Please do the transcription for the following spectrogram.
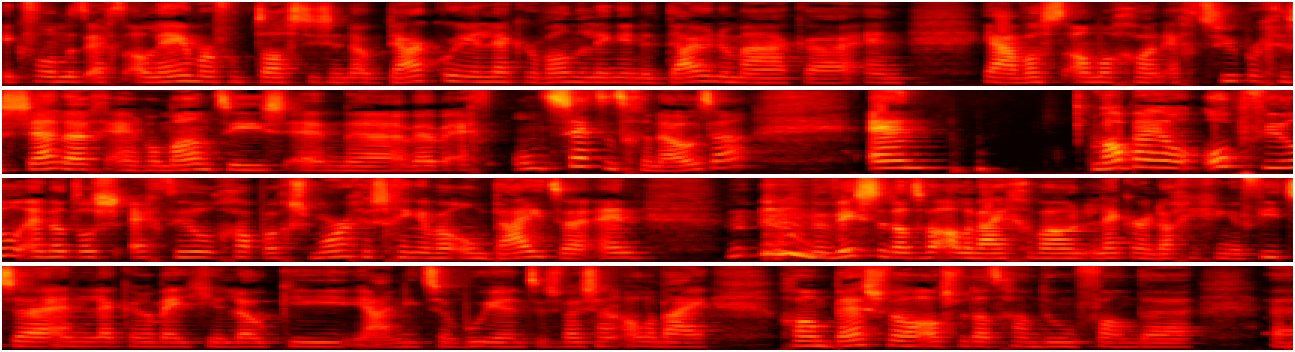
ik vond het echt alleen maar fantastisch. En ook daar kon je lekker wandeling in de duinen maken. En ja, was het allemaal gewoon echt super gezellig en romantisch. En uh, we hebben echt ontzettend genoten. En wat mij al opviel, en dat was echt heel grappig. Morgens gingen we ontbijten. En we wisten dat we allebei gewoon lekker een dagje gingen fietsen. En lekker een beetje low-key. Ja, niet zo boeiend. Dus wij zijn allebei gewoon best wel, als we dat gaan doen, van de uh,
